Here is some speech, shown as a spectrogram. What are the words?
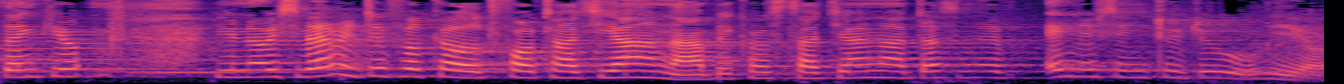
Thank you. You know, it's very difficult for Tatiana because Tatiana doesn't have anything to do here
